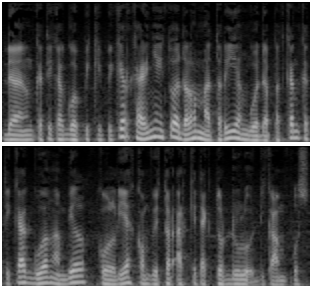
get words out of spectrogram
Dan ketika gue pikir-pikir kayaknya itu adalah materi yang gue dapatkan ketika gue ngambil kuliah komputer arsitektur dulu di kampus.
